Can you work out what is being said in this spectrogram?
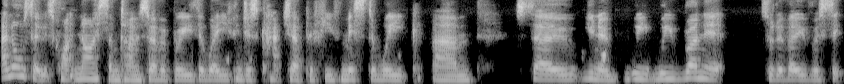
and also it's quite nice sometimes to have a breather where you can just catch up if you've missed a week. Um, so, you know, we we run it sort of over six,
